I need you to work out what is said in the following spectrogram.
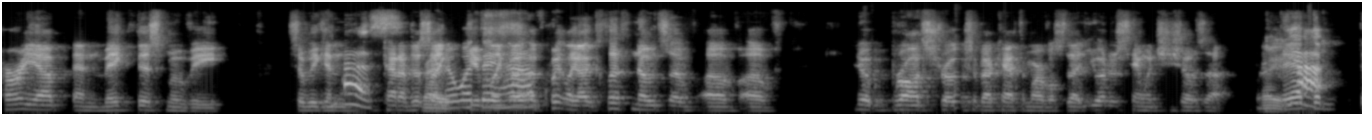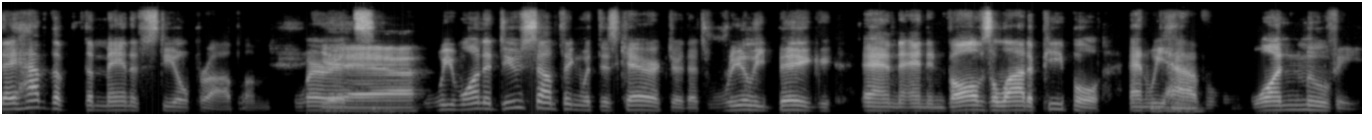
hurry up and make this movie so we can Yes. kind of just Right. like You know give like a, a quick like a cliff notes of of of you know broad strokes about Captain Marvel so that you understand when she shows up. Right. They have Yeah. the they have the the Man of Steel problem where it's Yeah. we want to do something with this character that's really big and and involves a lot of people and we Mhm. have one movie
